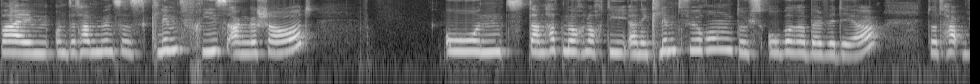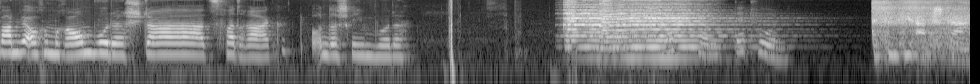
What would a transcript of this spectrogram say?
beim, und dort haben wir uns das Klimt-Fries angeschaut. Und dann hatten wir auch noch die, eine Klimt-Führung durchs obere Belvedere. Dort hab, waren wir auch im Raum, wo der Staatsvertrag unterschrieben wurde. Ton. Halten Sie Abstand.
